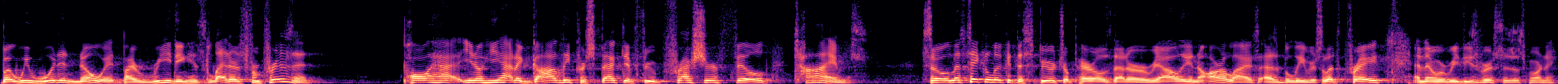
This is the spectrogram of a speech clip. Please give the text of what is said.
but we wouldn't know it by reading his letters from prison. Paul had, you know, he had a godly perspective through pressure filled times. So let's take a look at the spiritual perils that are a reality in our lives as believers. So let's pray, and then we'll read these verses this morning.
